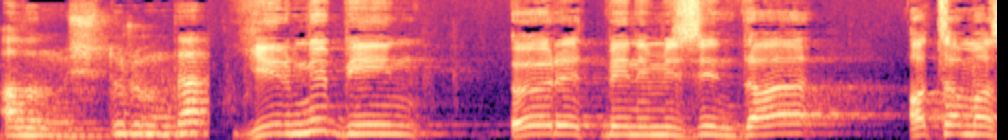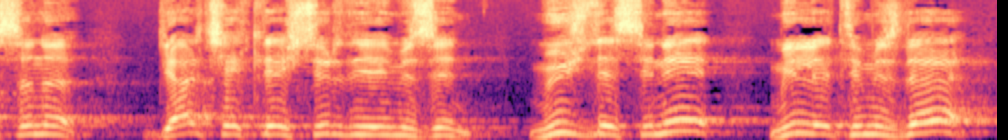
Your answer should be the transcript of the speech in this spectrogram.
alınmış durumda. 20 bin öğretmenimizin daha atamasını gerçekleştirdiğimizin müjdesini milletimizle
